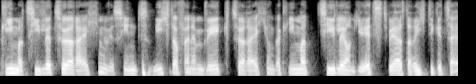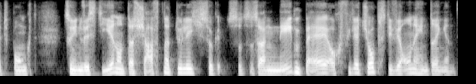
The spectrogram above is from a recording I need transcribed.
Klimaziele zu erreichen. Wir sind nicht auf einem Weg zur Erreichung der Klimaziele und jetzt wäre es der richtige Zeitpunkt zu investieren. Und das schafft natürlich so, sozusagen nebenbei auch viele Jobs, die wir ohnehin dringend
